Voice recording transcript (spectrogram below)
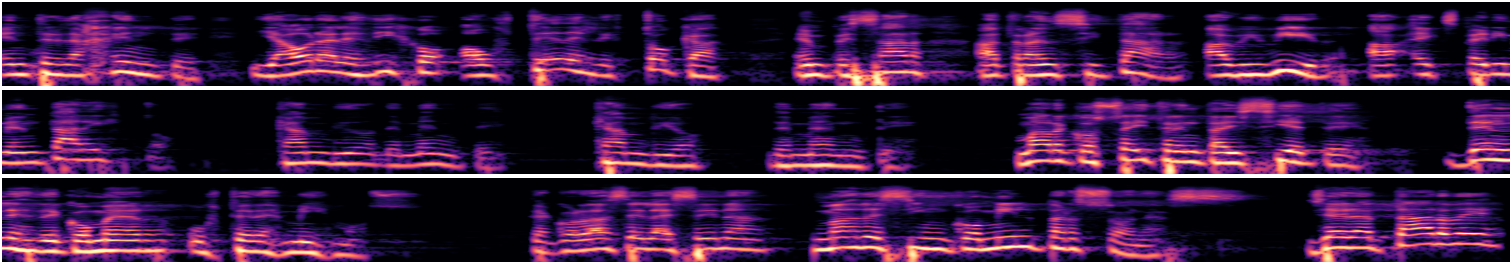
entre la gente y ahora les dijo, a ustedes les toca empezar a transitar, a vivir, a experimentar esto cambio de mente, cambio de mente. Marcos 6:37, denles de comer ustedes mismos. ¿Te acordás de la escena? Más de cinco mil personas. Ya era tarde,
